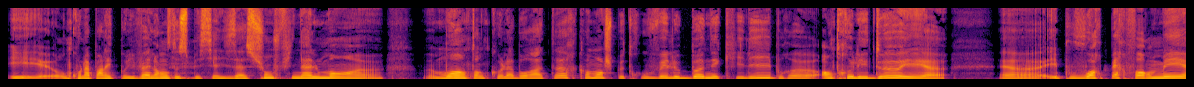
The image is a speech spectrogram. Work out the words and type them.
Et on a parlé de polyvalence, de spécialisation. Finalement, moi, en tant que collaborateur, comment je peux trouver le bon équilibre entre les deux et, et pouvoir performer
